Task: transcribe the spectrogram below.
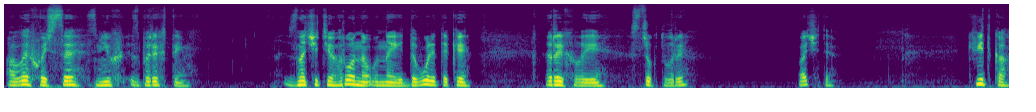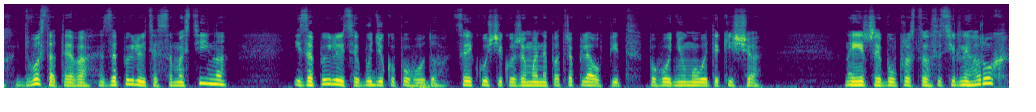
Але хоч це зміг зберегти. Значить, грона у неї доволі таки рихлої структури. Бачите? Квітка двостатева, запилюється самостійно і запилюється в будь-яку погоду. Цей кущик уже в мене потрапляв під погодні умови такі, що на інших був просто суцільний горох.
